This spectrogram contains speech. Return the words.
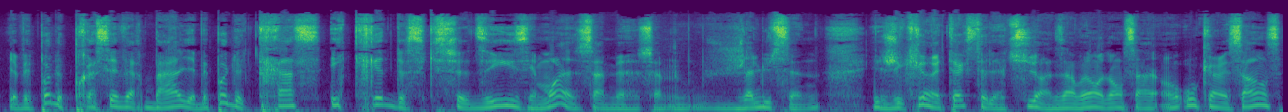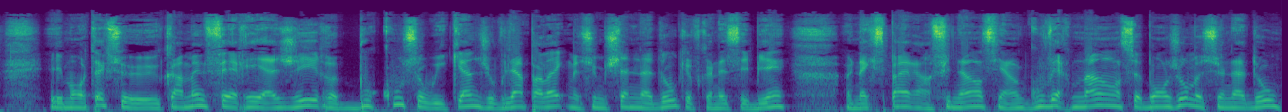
Il n'y avait pas de procès verbal, il n'y avait pas de traces écrites de ce qui se disent. Et moi, ça me, ça me, j'hallucine. Et j'écris un texte là-dessus en disant, voyons donc, ça n'a aucun sens. Et mon texte a quand même fait réagir beaucoup ce week-end. Je voulais en parler avec M. Michel Nadeau, que vous connaissez bien, un expert en finance et en gouvernance. Bonjour, M. Nadeau.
